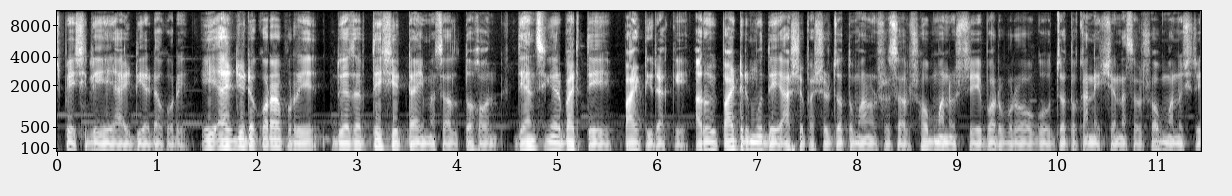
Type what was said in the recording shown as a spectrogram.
স্পেশালি এই আইডিয়াটা করে। এই আইডিয়াটা করার পরে দুই হাজার তেইশের টাইম আসাল তখন ধ্যান সিং এর বাড়িতে পার্টি রাখে। আর ওই পার্টির মধ্যে আশেপাশের যত মানুষ আসাল সব মানুষে, বড় বড় যত কানেকশন আসাল সব মানুষরে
